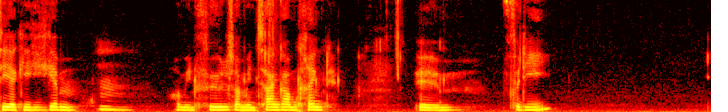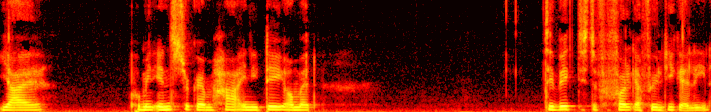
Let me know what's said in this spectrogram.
det, jeg gik igennem, Mm. og mine følelser og mine tanker omkring det. Øh, fordi jeg på min Instagram har en idé om, at det vigtigste for folk er at føle, at de ikke er alene.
